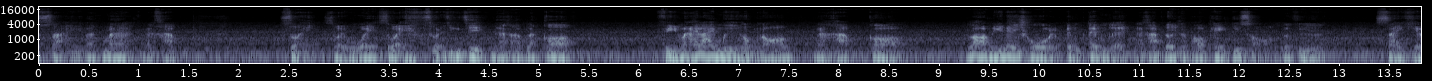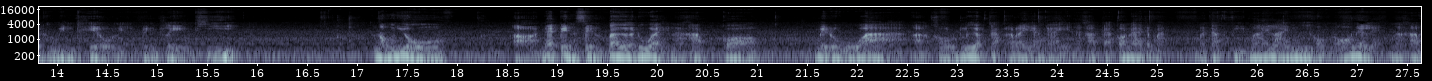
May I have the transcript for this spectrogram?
ดใสมากๆนะครับ สวยสวยโวยสวยสวยจริงๆนะครับ แล้วก็ฝีไม้ลายมือของน้องนะครับ ก็รอบนี้ได้โชว์แบบเต็มๆเลยนะครับ โดยเฉพาะเพลงที่สองก็คือไซเคียวทวินเทลเนี่ยเป็นเพลงที่น้องโยได้เป็นเซนเตอร์ด้วยนะครับ ก็ไม่รู้ว่าอ่าเขาเลือกจากอะไรยังไงนะครับ แต่ก็น่าจะมามาจากฝีไม้ลายมือของน้องเนี่ยแหละนะครับ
